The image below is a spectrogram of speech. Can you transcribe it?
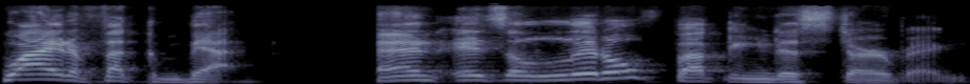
Quite a fucking bet. And it's a little fucking disturbing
